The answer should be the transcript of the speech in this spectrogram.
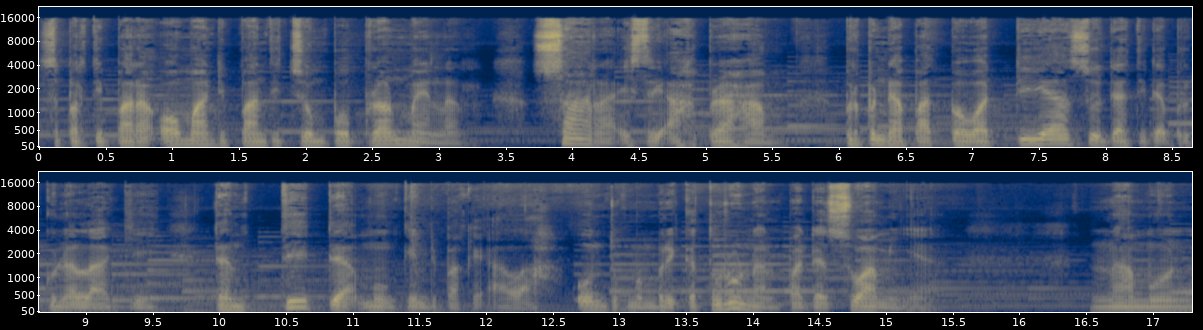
Seperti para oma di panti jompo Brown Manor, Sarah istri Abraham berpendapat bahwa dia sudah tidak berguna lagi dan tidak mungkin dipakai Allah untuk memberi keturunan pada suaminya. Namun,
